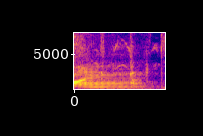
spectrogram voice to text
one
